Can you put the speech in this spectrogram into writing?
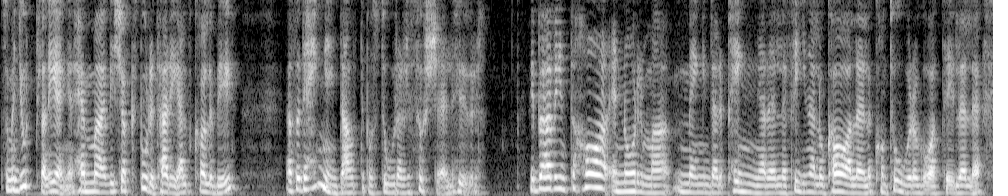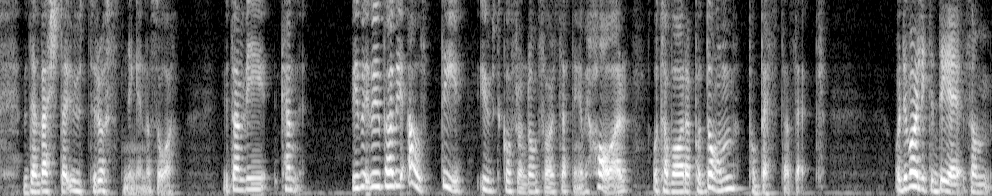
som har gjort planeringen hemma vid köksbordet här i Älvkarleby. Alltså det hänger inte alltid på stora resurser, eller hur? Vi behöver inte ha enorma mängder pengar eller fina lokaler eller kontor att gå till eller den värsta utrustningen och så. Utan vi kan, vi, vi behöver ju alltid utgå från de förutsättningar vi har och ta vara på dem på bästa sätt. Och det var lite det som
